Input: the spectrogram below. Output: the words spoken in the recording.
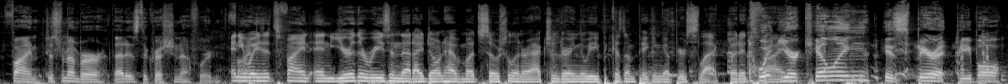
fine. Just remember that is the Christian F word. Fine. Anyways, it's fine, and you're the reason that I don't have much social interaction during the week because I'm picking up your slack. But it's quit. fine. You're killing his spirit, people.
